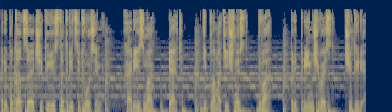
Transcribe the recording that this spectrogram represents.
Репутация 438. Харизма 5. Дипломатичность 2. Предприимчивость 4.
